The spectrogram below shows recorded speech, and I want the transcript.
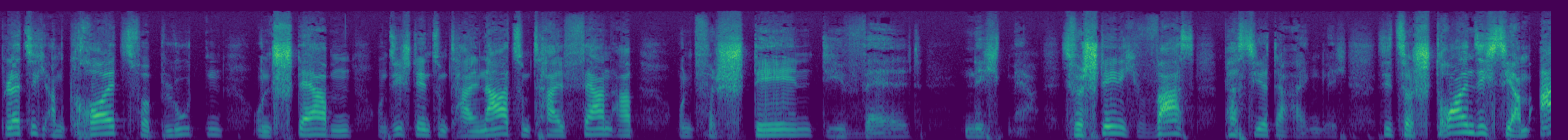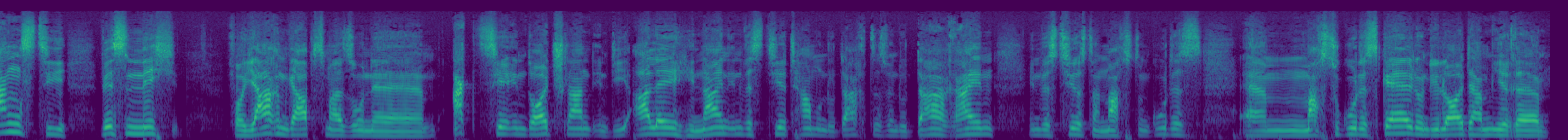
plötzlich am Kreuz verbluten und sterben. Und sie stehen zum Teil nah, zum Teil fernab und verstehen die Welt nicht mehr. Sie verstehen nicht, was passiert da eigentlich. Sie zerstreuen sich, sie haben Angst, sie wissen nicht, vor Jahren gab es mal so eine Aktie in Deutschland, in die alle hinein investiert haben und du dachtest, wenn du da rein investierst, dann machst du ein gutes, ähm, machst du gutes Geld und die Leute haben ihre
